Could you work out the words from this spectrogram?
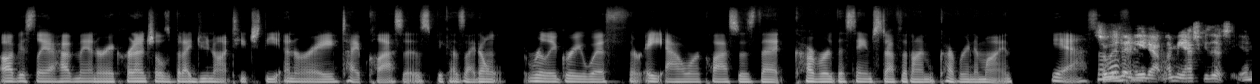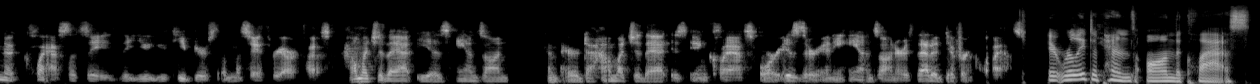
Obviously, I have my NRA credentials, but I do not teach the NRA type classes because I don't really agree with their eight hour classes that cover the same stuff that I'm covering in mine. Yeah. So, so in an eight hour, let me ask you this: in a class, let's say that you you keep yours, let's say a three hour class, how much of that is hands on compared to how much of that is in class, or is there any hands on, or is that a different class? It really depends on the class.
